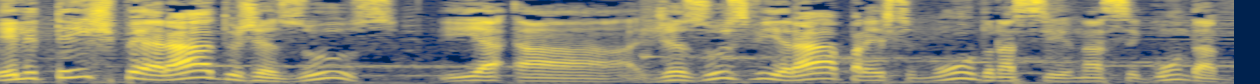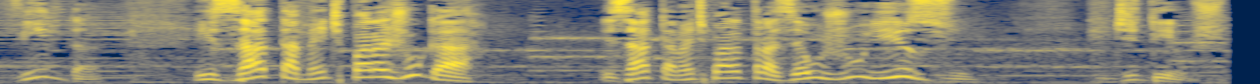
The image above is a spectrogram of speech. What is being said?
ele tem esperado Jesus e a, a Jesus virá para esse mundo na, na segunda vinda exatamente para julgar, exatamente para trazer o juízo de Deus.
